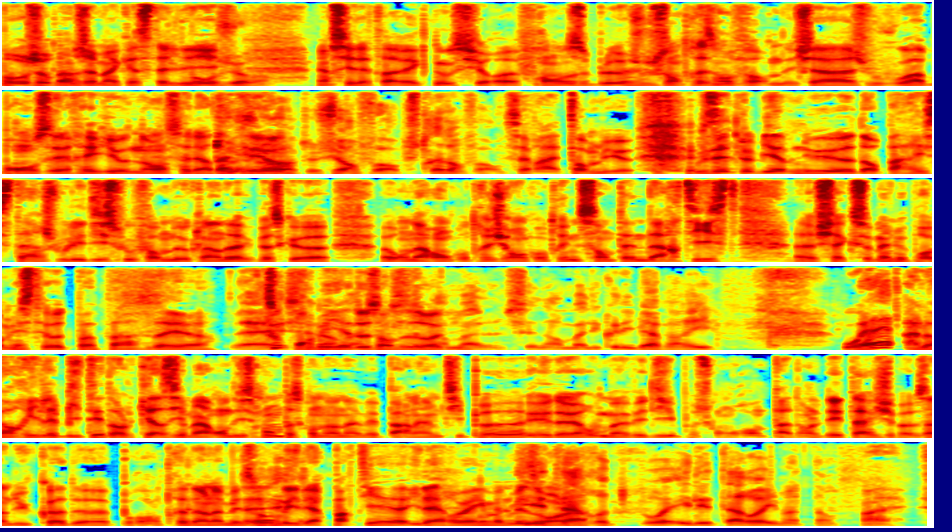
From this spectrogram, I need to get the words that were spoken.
Bonjour Benjamin Castaldi. Bonjour. Merci d'être avec nous sur euh, France Bleu. Je vous sens très en forme déjà. Je vous vois bronzé, rayonnant. Ça a l'air d'aller. Toujours, hein. je suis en forme, je suis très en forme. C'est vrai, tant mieux. Vous êtes le bienvenu euh, dans Paris Star. Je vous l'ai dit sous forme de clin d'œil parce que euh, on a rencontré, j'ai rencontré une centaine d'artistes Euh, chaque semaine. Le premier, c'était votre papa d'ailleurs. Ouais, Tout c'est premier, il y a normal, deux ans, c'est deux ans demi. normal, C'est normal, il connaît bien Paris. Ouais. Alors, il habitait dans le 15e arrondissement parce qu'on en avait parlé un petit peu. Et d'ailleurs, vous m'avez dit parce qu'on rentre pas dans le détail. J'ai pas besoin du code pour rentrer dans la maison, mais il est reparti. Il est à la Il maison. est, à là. Re- ouais, il est à Rueil maintenant. Ouais.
